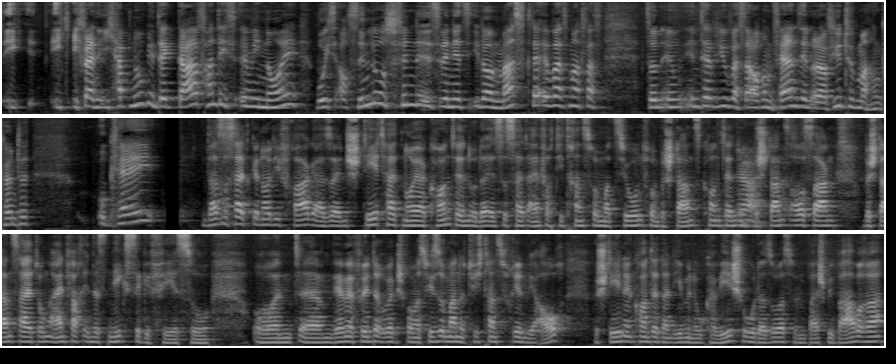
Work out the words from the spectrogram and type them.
ich, ich, ich weiß nicht, ich habe nur gedeckt, da fand ich es irgendwie neu. Wo ich es auch sinnlos finde, ist, wenn jetzt Elon Musk da irgendwas macht, was so ein Interview, was er auch im Fernsehen oder auf YouTube machen könnte. Okay, das ist halt genau die Frage. Also entsteht halt neuer Content oder ist es halt einfach die Transformation von Bestandscontent ja. und Bestandsaussagen und Bestandshaltung einfach in das nächste Gefäß so. Und ähm, wir haben ja vorhin darüber gesprochen, was wieso man natürlich transferieren wir auch bestehenden Content dann eben in OKW-Show oder sowas, zum Beispiel Barbara.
